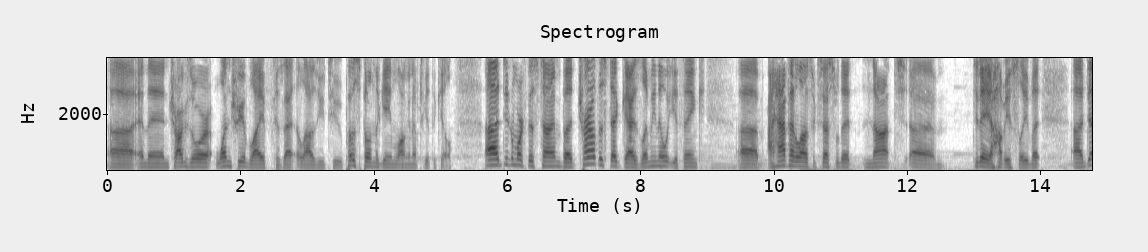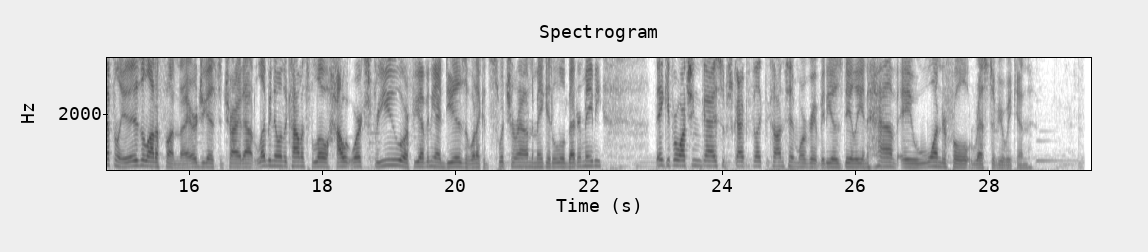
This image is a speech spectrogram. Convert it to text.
Uh, and then Troggzor, one Tree of Life, because that allows you to postpone the game long enough to get the kill. Uh, didn't work this time, but try out this deck, guys. Let me know what you think. Uh, I have had a lot of success with it. Not uh, today, obviously, but uh, definitely it is a lot of fun. I urge you guys to try it out. Let me know in the comments below how it works for you, or if you have any ideas of what I could switch around to make it a little better, maybe. Thank you for watching, guys. Subscribe if you like the content. More great videos daily, and have a wonderful rest of your weekend.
